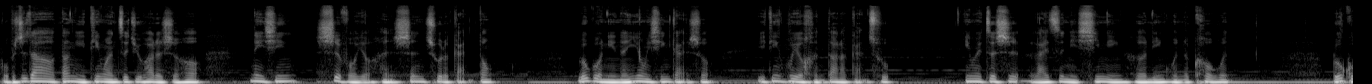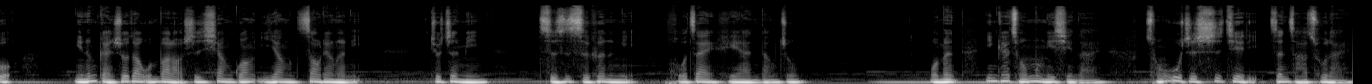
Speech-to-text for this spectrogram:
我不知道，当你听完这句话的时候，内心是否有很深处的感动？如果你能用心感受，一定会有很大的感触，因为这是来自你心灵和灵魂的叩问。如果你能感受到文宝老师像光一样照亮了你，就证明此时此刻的你活在黑暗当中。我们应该从梦里醒来，从物质世界里挣扎出来，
